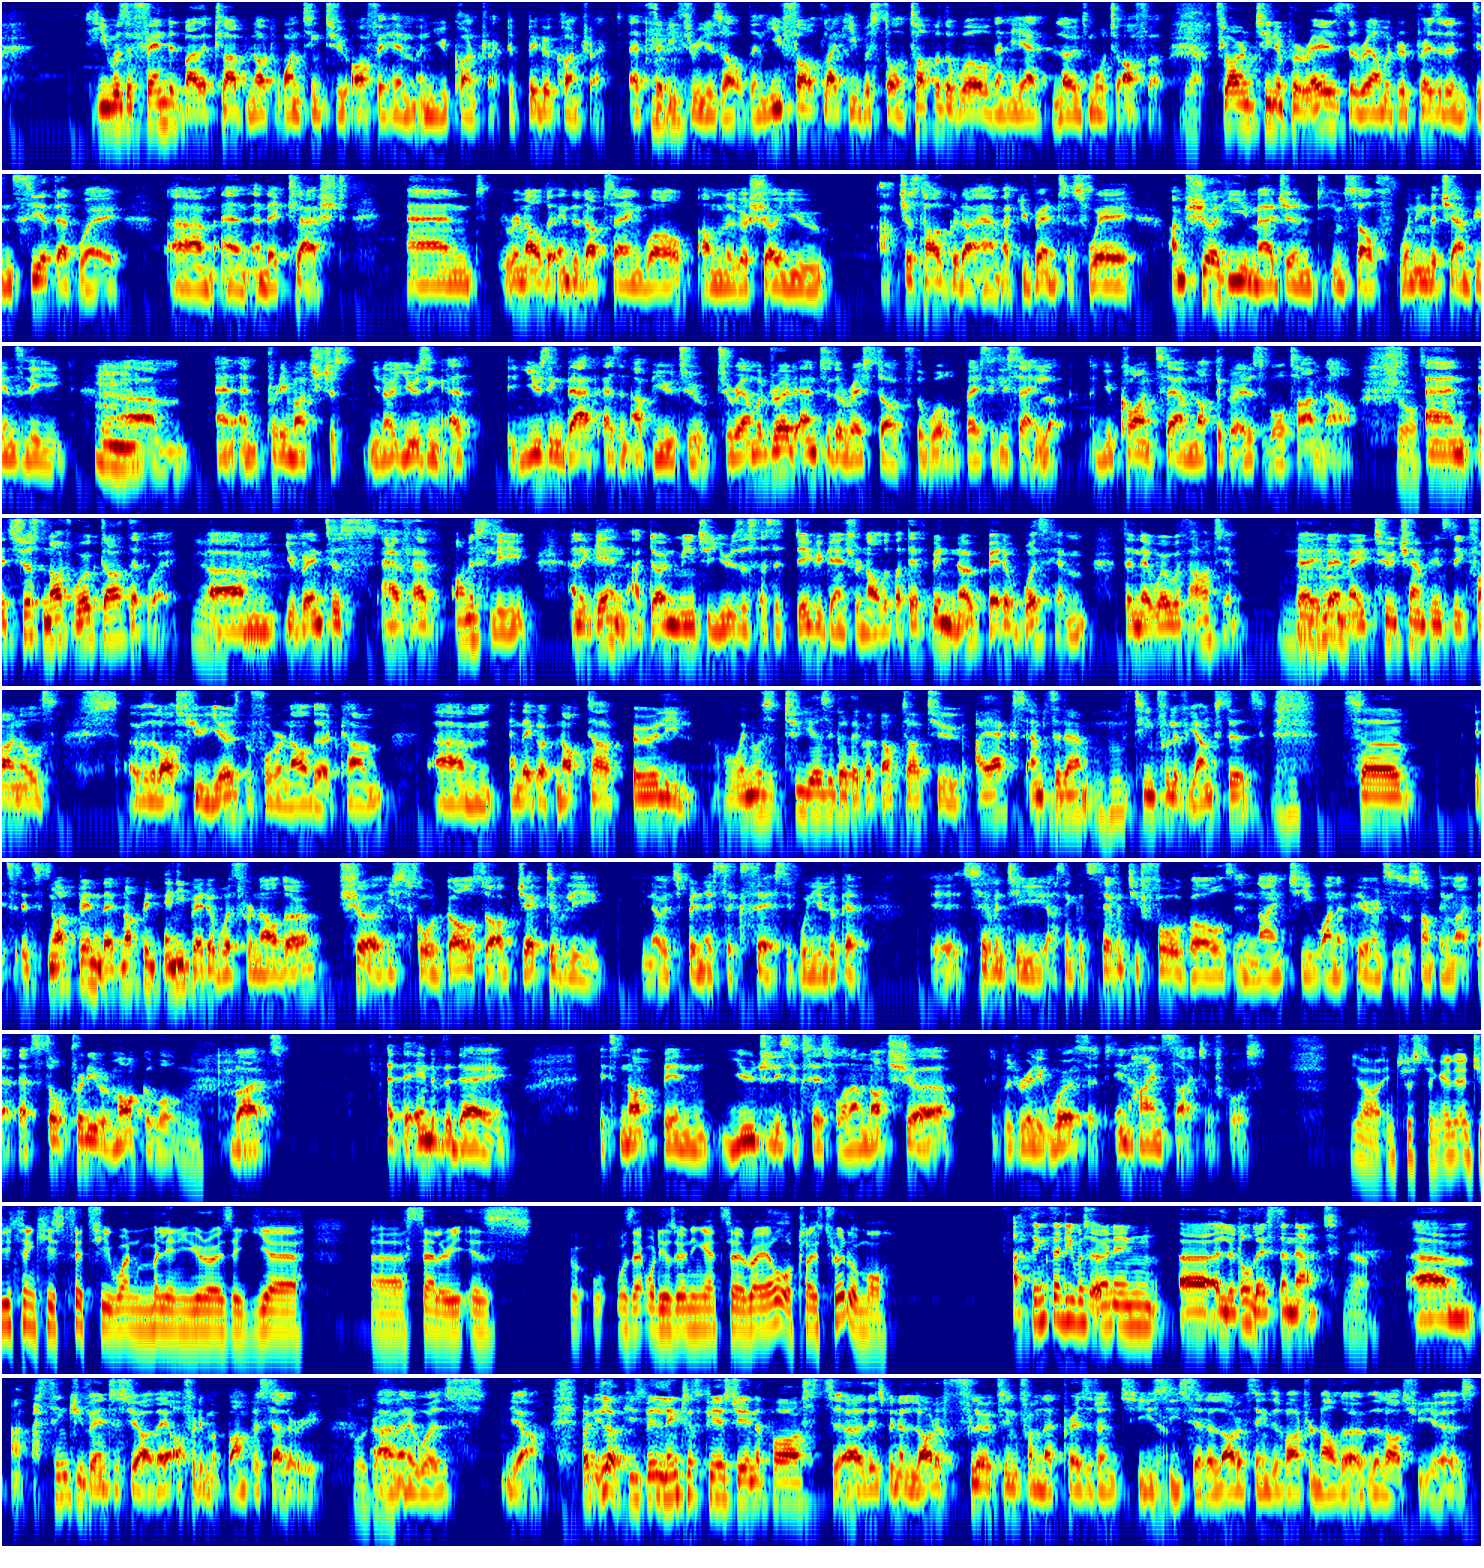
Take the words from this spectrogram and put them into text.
he was offended by the club not wanting to offer him a new contract, a bigger contract at 33 years old. And he felt like he was still on top of the world and he had loads more to offer. Yeah. Florentino Perez, the Real Madrid president, didn't see it that way. Um, and, and they clashed. And Ronaldo ended up saying, Well, I'm going to go show you uh, just how good I am at Juventus, where I'm sure he imagined himself winning the Champions League um, and, and pretty much just, you know, using as, using that as an up you to, to Real Madrid and to the rest of the world, basically saying, Look, you can't say I'm not the greatest of all time now. Sure. And it's just not worked out that way. Yeah. Um, Juventus have, have honestly, and again, I don't mean to use this as a dig against Ronaldo, but they've been no better with him than they were without him. They, they made two Champions League finals over the last few years before Ronaldo had come. Um, and they got knocked out early. When was it? Two years ago, they got knocked out to Ajax Amsterdam, a team full of youngsters. So it's it's not been they've not been any better with Ronaldo. Sure, he scored goals, so objectively, you know, it's been a success. If when you look at uh, seventy, I think it's seventy-four goals in ninety-one appearances or something like that. That's still pretty remarkable. But at the end of the day, it's not been hugely successful, and I'm not sure it was really worth it. In hindsight, of course. Yeah, interesting. And, and do you think his 31 million euros a year uh, salary is was that what he was earning at uh, Real or close to it or more? I think that he was earning uh, a little less than that. Yeah. Um, I think Juventus, yeah, they offered him a bumper salary, um, and it was yeah. But look, he's been linked with PSG in the past. Uh, there's been a lot of flirting from that president. He's Yeah. he said a lot of things about Ronaldo over the last few years.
